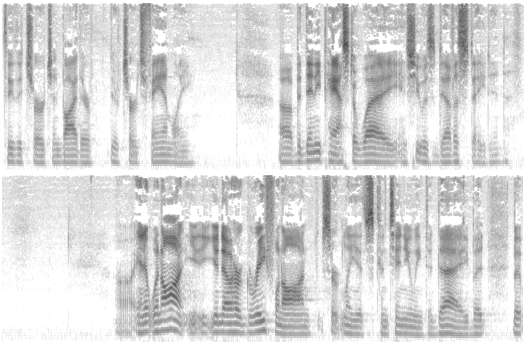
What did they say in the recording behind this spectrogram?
through the church and by their, their church family. Uh, but then he passed away, and she was devastated. Uh, and it went on. You, you, know, her grief went on. Certainly, it's continuing today, but but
